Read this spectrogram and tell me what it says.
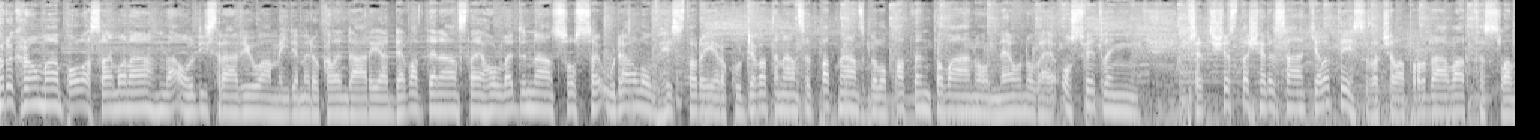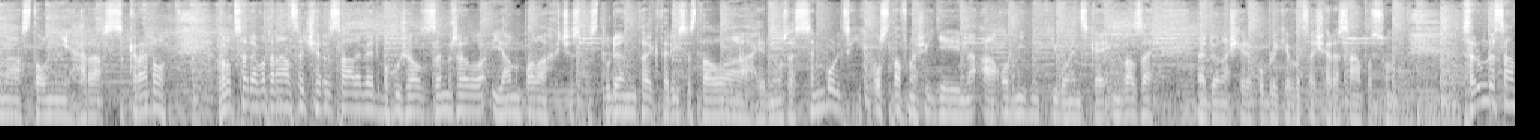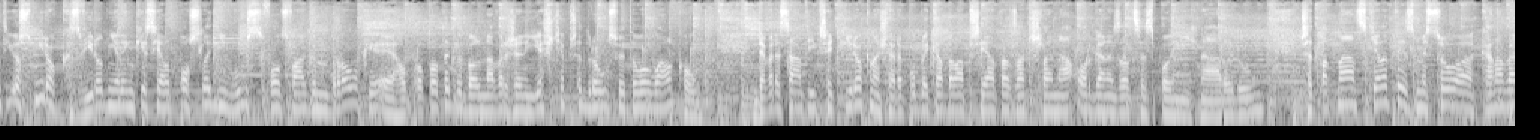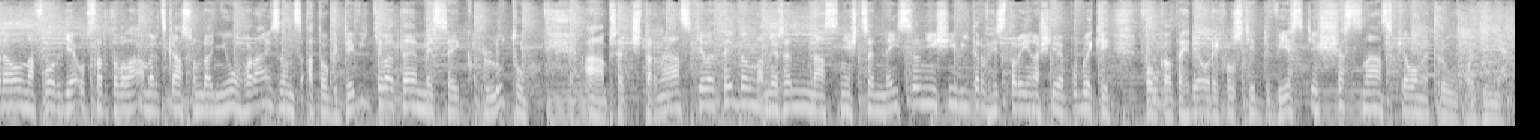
Kodachrome Paula Simona na Oldies Radio a my jdeme do kalendária 19. ledna, co se událo v historii roku 1915, bylo patentováno neonové osvětlení. Před 660 lety se začala prodávat slavná stolní hra Scrabble. V roce 1969 bohužel zemřel Jan Palach, český student, který se stal jednou ze symbolických postav našich dějin a odmítnutí vojenské invaze do naší republiky v roce 68. 78. rok z výrobní linky sjel poslední vůz Volkswagen Brouk. Jeho prototyp byl navržen ještě před druhou světovou válkou. 93. rok naše republika byla přijata za člena Organizace spojených národů. Před 15 lety z misu Canaveral na Floridě odstartovala americká sonda New Horizons a to k devítileté misi k Plutu. A před 14 lety byl naměřen na sněžce nejsilnější vítr v historii naší republiky. Foukal tehdy o rychlosti 216 km hodině.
